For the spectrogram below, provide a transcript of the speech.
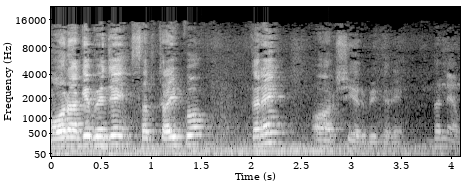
और आगे भेजें सब्सक्राइब को करें और शेयर भी करें। धन्यवाद।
